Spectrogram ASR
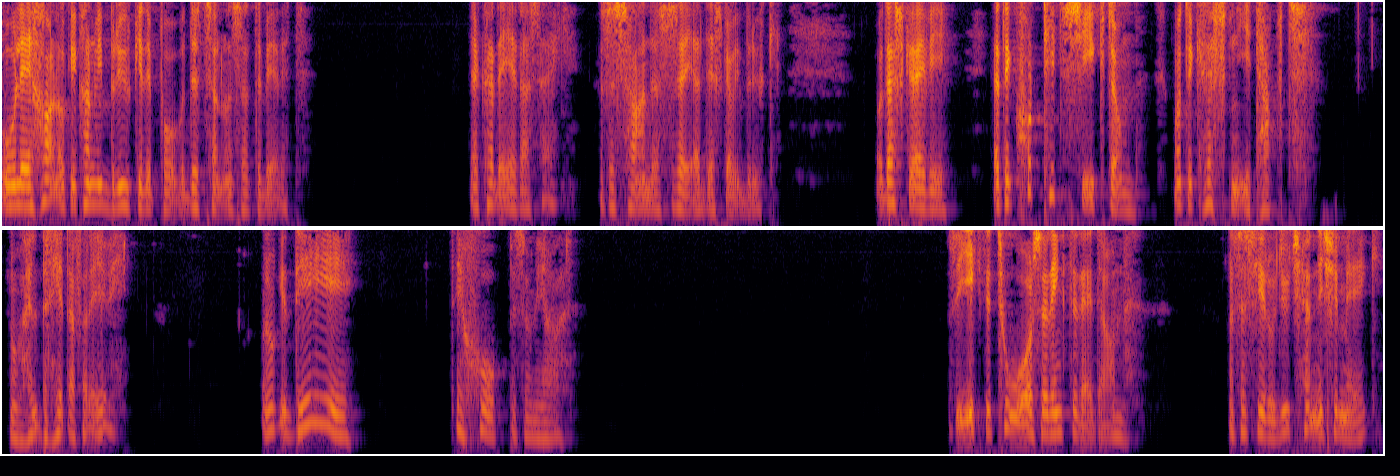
Ole, jeg har noe, kan vi bruke det på dødsannonsen til Berit? Ja, hva det er da, sa jeg. Og Så sa han det, og så sier jeg at det skal vi bruke. Og Der skrev vi etter kort tids sykdom måtte kreften gi tapt. Nå helbreda for evig. Og dere, det er det håpet som vi har. Så gikk det to år, så ringte det ei dame. Og så sier hun, 'Du kjenner ikke meg.'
